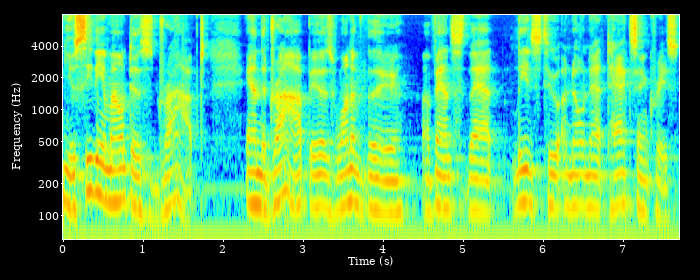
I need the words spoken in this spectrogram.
you see the amount is dropped. And the drop is one of the events that leads to a no net tax increase.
